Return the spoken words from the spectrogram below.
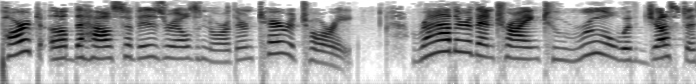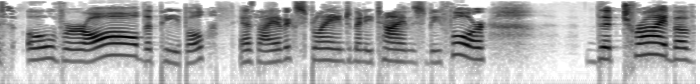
part of the house of Israel's northern territory. Rather than trying to rule with justice over all the people, as I have explained many times before, the tribe of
